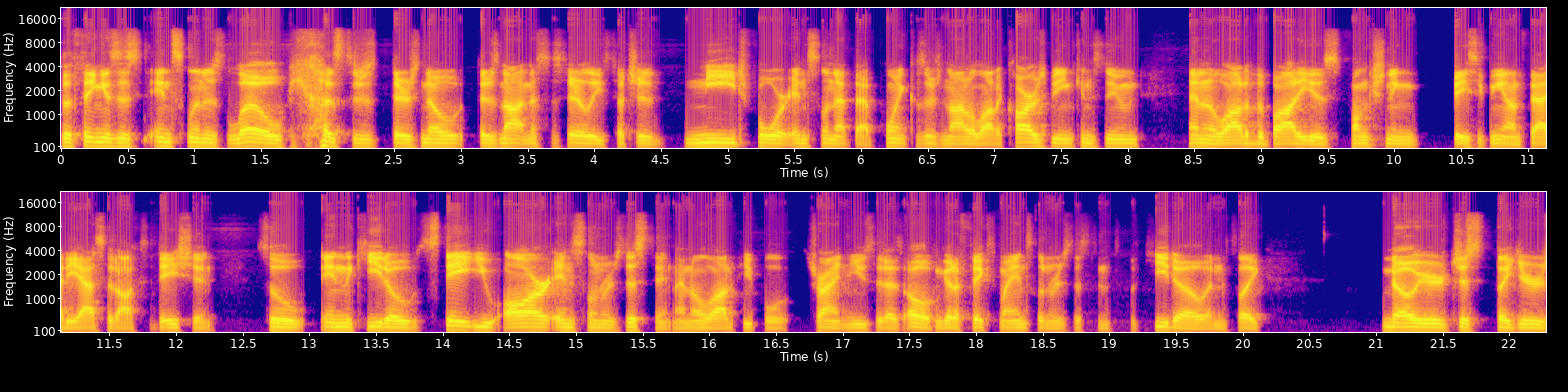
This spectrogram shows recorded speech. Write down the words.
the thing is, is insulin is low because there's there's no there's not necessarily such a need for insulin at that point because there's not a lot of carbs being consumed, and a lot of the body is functioning basically on fatty acid oxidation. So in the keto state, you are insulin resistant. I know a lot of people try and use it as, oh, I'm going to fix my insulin resistance with keto. And it's like, no, you're just like, you're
